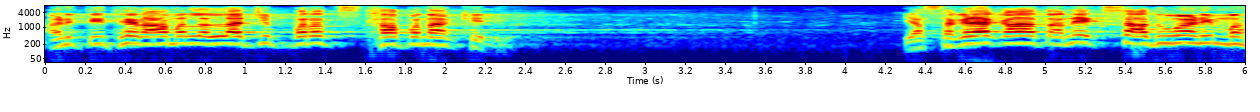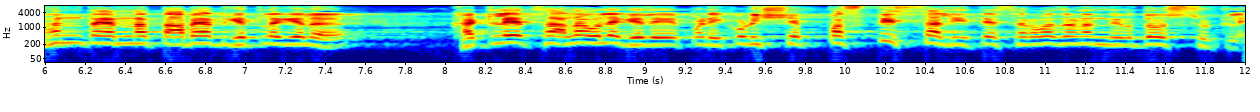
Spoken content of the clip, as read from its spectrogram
आणि तिथे रामलल्लाची परत स्थापना केली. या सगळ्या काळात अनेक साधू आणि महंत यांना ताब्यात घेतलं गेलं. खटले चालवले गेले पण एकोणीसशे पस्तीस साली ते सर्वजण निर्दोष सुटले.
